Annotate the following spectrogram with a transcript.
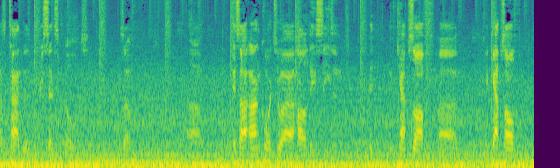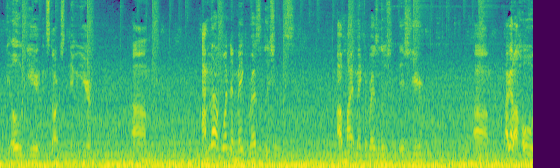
as a time to reset some goals. So um, it's our encore to our holiday season. It, it caps off uh, it caps off the old year and starts the new year. Um, I'm not one to make resolutions. I might make a resolution this year. Um, I got a whole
